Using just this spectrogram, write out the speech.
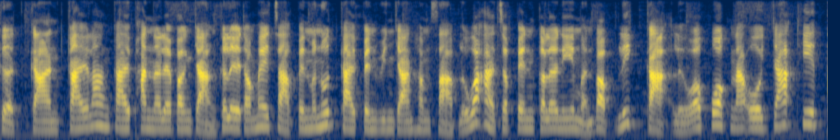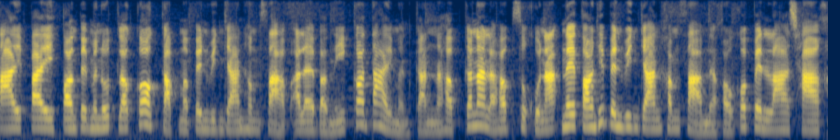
เกิดการกลายร่างกายพันธุ์อะไรบางอย่าง ก็เลยทำให้จากเป็นมนุษย์กลายเป็นวิญญาณคำสาบหรือว่าอาจจะเป็นกรณีเหมือนแบบลิกะ หรือว่าพวกนาโอยะะที่ตายไปตอนเป็นมนุษย์แล้วก็กลับมาเป็นวิญญาณคำสาปอะไรแบบนี้ก็ได้เหมือนกันนะครับก็นั่นแหละครับสุขุนะ ในตอนที่เป็นวิญญาณคำสาปเนี่ยเขาก็เป็นราชาค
